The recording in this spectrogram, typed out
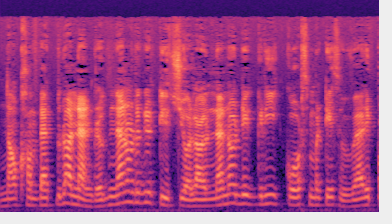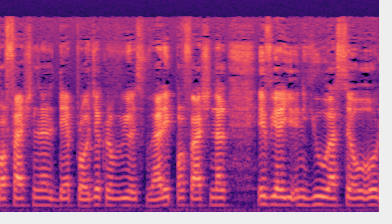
now come back to the nano degree. Nano degree teach you a lot. Nano degree course material is very professional. Their project review is very professional. If you are in USA or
